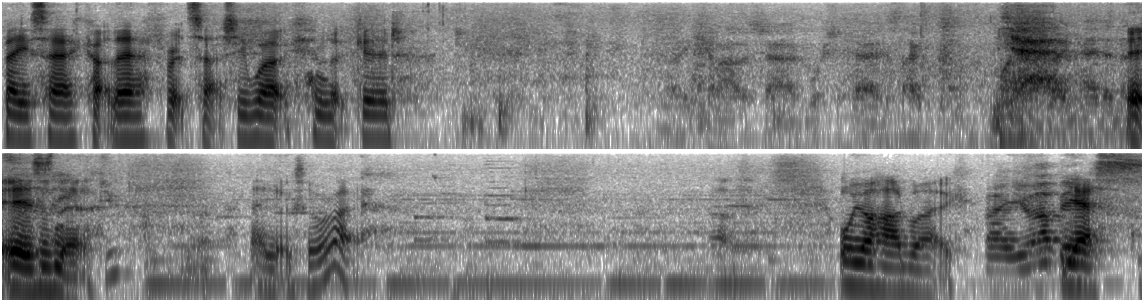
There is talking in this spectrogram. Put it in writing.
base haircut there for it to actually work and look good. Like, come out of the shower, wash your hair, it's like Yeah, same head and It then is, isn't it? It looks alright. All your hard work. Right, you happy? Yes,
